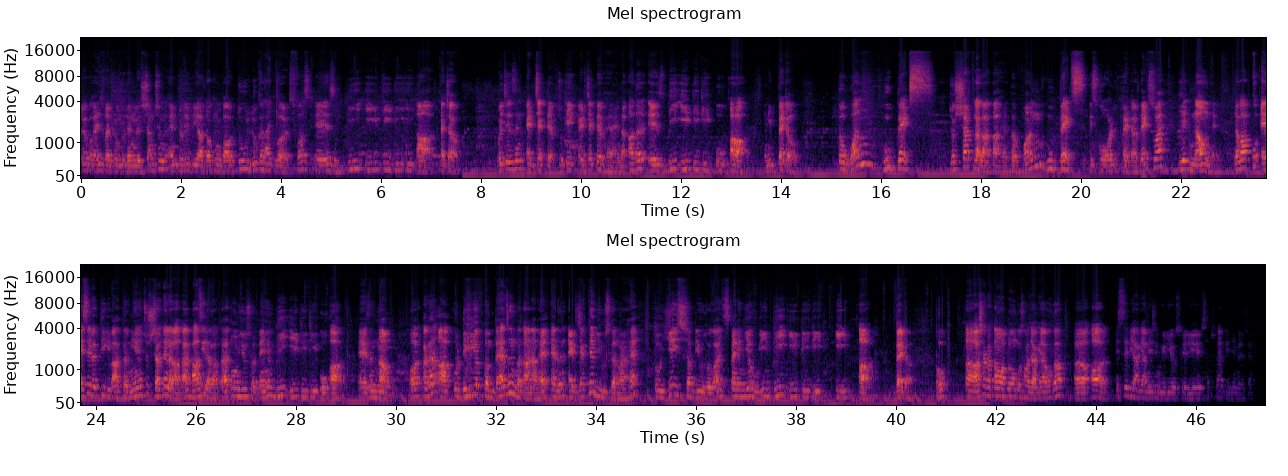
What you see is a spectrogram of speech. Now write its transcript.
Hello guys, welcome to the English Junction and today we are talking about two look-alike words. First is B-E-T-T-E-R, better, which is an adjective, जो कि एक adjective है and the other is B-E-T-T-O-R, यानी better. The one who bets, जो शर्त लगाता है, the one who bets is called better. That's why ये एक noun है. जब आपको ऐसे व्यक्ति की बात करनी है जो शर्तें लगाता है बाजी लगाता है तो हम यूज़ करते हैं आर एज ए नाउन और अगर आपको डिग्री ऑफ़ कंपैरिजन बताना है एज एन एडजेक्टिव यूज़ करना है तो ये शब्द यूज़ होगा स्पेलिंग ये होगी B E T T E R better hope आशा करता हूँ आप लोगों को समझ आ गया होगा और इससे भी आगे अमेजिंग वीडियोस के लिए सब्सक्राइब कीजिए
